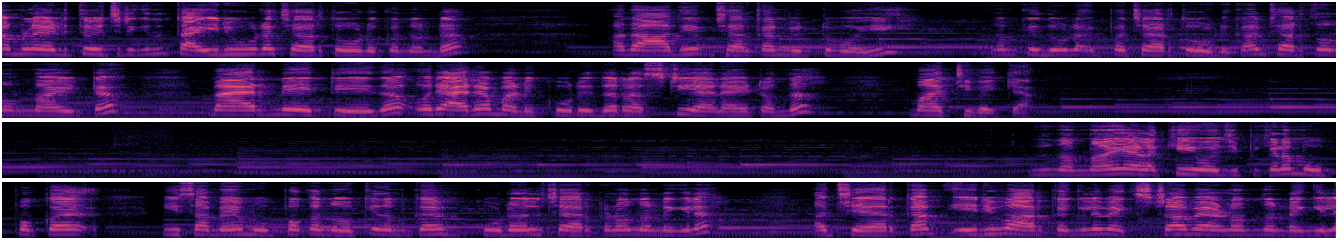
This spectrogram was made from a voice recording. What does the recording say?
നമ്മൾ എടുത്തു വെച്ചിരിക്കുന്ന തൈര് കൂടെ ചേർത്ത് കൊടുക്കുന്നുണ്ട്. അത് ആദ്യം ചേർക്കാൻ വിട്ടുപോയി. നമുക്കിതുകൂടെ ഇപ്പോൾ ചേർത്ത് കൊടുക്കാം. ചേർത്ത് നന്നായിട്ട് മാരിനേറ്റ് ചെയ്ത് ഒരു അരമണിക്കൂർ ഇത് റെസ്റ്റ് ചെയ്യാനായിട്ടൊന്ന് മാറ്റി വയ്ക്കാം ഇത് നന്നായി ഇളക്കി യോജിപ്പിക്കണം. ഉപ്പൊക്കെ ഈ സമയം ഉപ്പൊക്കെ നോക്കി നമുക്ക് കൂടുതൽ ചേർക്കണമെന്നുണ്ടെങ്കിൽ അത് ചേർക്കാം. എരിവ് ആർക്കെങ്കിലും എക്സ്ട്രാ വേണമെന്നുണ്ടെങ്കിൽ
